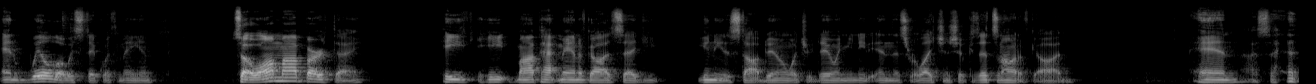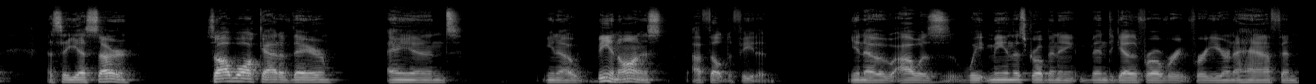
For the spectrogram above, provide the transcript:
and will always stick with me. And so on my birthday, he he my pat man of God said, You you need to stop doing what you're doing. You need to end this relationship because it's not of God. And I said, I said, Yes, sir. So I walk out of there and, you know, being honest, I felt defeated. You know, I was we me and this girl been been together for over for a year and a half and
